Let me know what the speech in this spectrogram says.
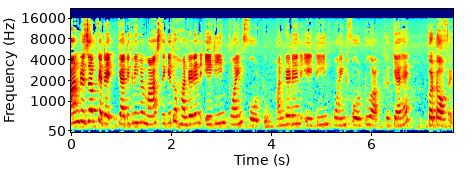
अनरिजर्व कैटेगरी में मार्क्स देखे तो hundred and eighteen point four two hundred and eighteen point four two आपका क्या है? कट ऑफ़ है।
